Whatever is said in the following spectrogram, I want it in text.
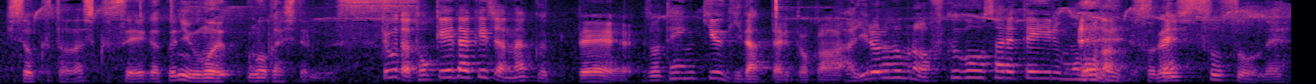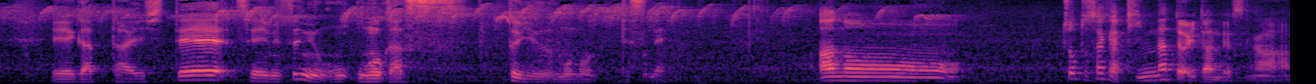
規則正しく正確に動かしてるんです。ということは時計だけじゃなくってその天球儀だったりとか、はい。い、ろいろなものが複合されているものなんですね、ええそれ一つをね、えー合体して精密に動かすというものですね。あのーちょっとさっきは気になってはいたんですが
